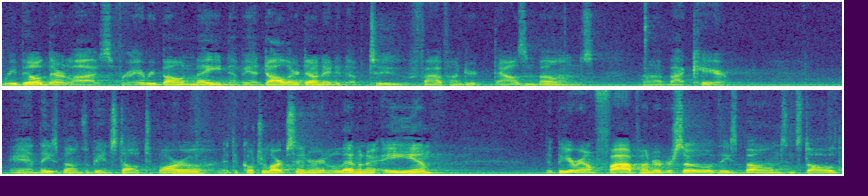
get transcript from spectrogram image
rebuild their lives. For every bone made, there'll be a dollar donated up to 500,000 bones uh, by CARE. And these bones will be installed tomorrow at the Cultural Arts Center at 11 a.m. There'll be around 500 or so of these bones installed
